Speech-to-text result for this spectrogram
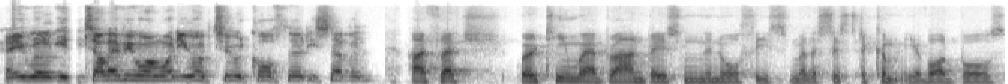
Hey, Will you tell everyone what you're up to at Core 37? Hi, Fletch. We're a teamwear brand based in the Northeast, and we're the sister company of Oddballs.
